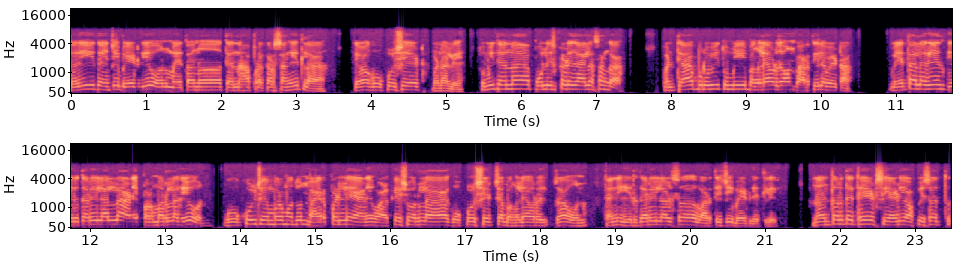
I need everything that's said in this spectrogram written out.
तरी त्यांची भेट घेऊन मेहतानं त्यांना हा प्रकार सांगितला तेव्हा गोकुळ शेठ म्हणाले तुम्ही त्यांना पोलीसकडे जायला सांगा पण त्यापूर्वी तुम्ही बंगल्यावर जाऊन भारतीला भेटा. मेहता लगेच गिरधारीलालला आणि परमारला घेऊन गोकुळ चेंबरमधून बाहेर पडले आणि वाळकेश्वरला गोकुळ शेठच्या बंगल्यावर जाऊन त्यांनी गिरधारीलालसह भारतीची भेट घेतली. नंतर ते थेट सीआयडी ऑफिसात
